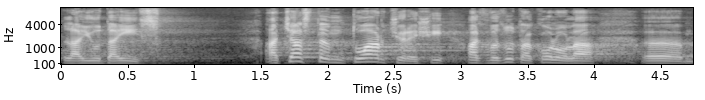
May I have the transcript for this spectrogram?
la iudaism. Această întoarcere, și ați văzut acolo la, uh, uh,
